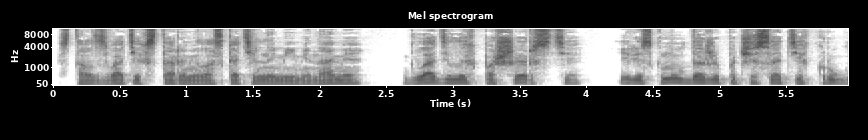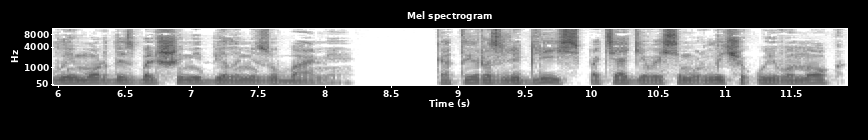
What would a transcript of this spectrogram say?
стал звать их старыми ласкательными именами, гладил их по шерсти и рискнул даже почесать их круглые морды с большими белыми зубами. Коты разлеглись, потягиваясь и мурлыча у его ног,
